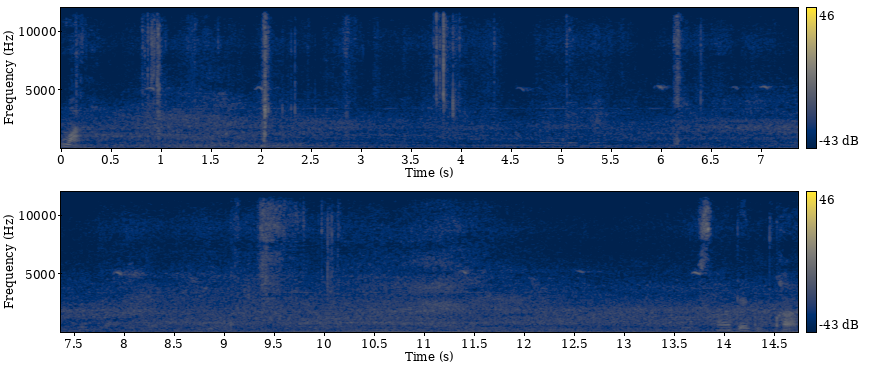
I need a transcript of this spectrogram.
우와. 사계국화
